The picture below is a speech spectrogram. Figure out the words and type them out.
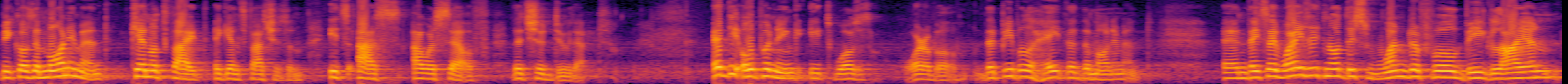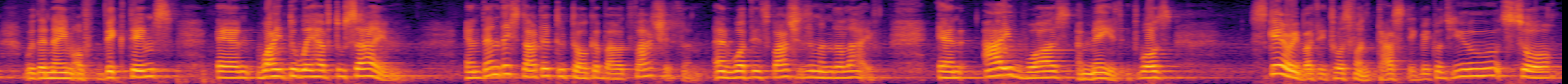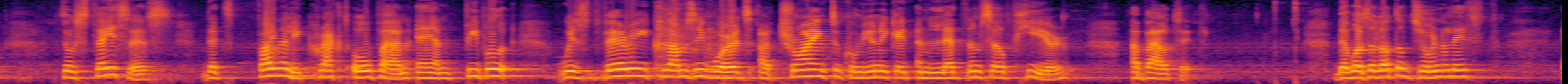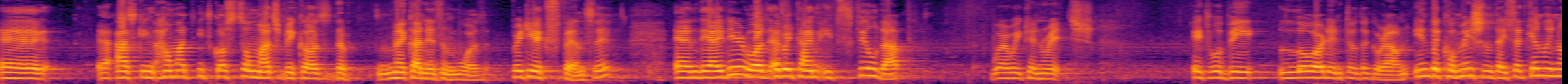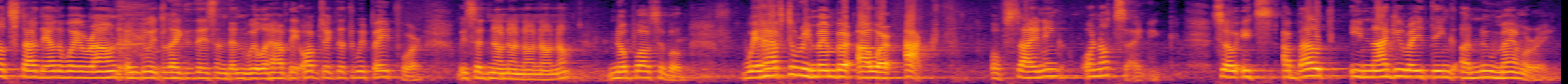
Because a monument cannot fight against fascism. It's us, ourselves, that should do that. At the opening, it was horrible. The people hated the monument. And they said, why is it not this wonderful big lion with the name of victims? And why do we have to sign? And then they started to talk about fascism and what is fascism in the life. And I was amazed. It was scary, but it was fantastic because you saw those faces that finally cracked open and people with very clumsy words are trying to communicate and let themselves hear about it. There was a lot of journalists uh, asking how much it cost so much because the mechanism was pretty expensive. And the idea was every time it's filled up, where we can reach, it will be lowered into the ground. In the commission, they said, can we not start the other way around and do it like this, and then we'll have the object that we paid for? We said, no, no, no, no, no, no possible. We have to remember our act of signing or not signing. So it's about inaugurating a new memory.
